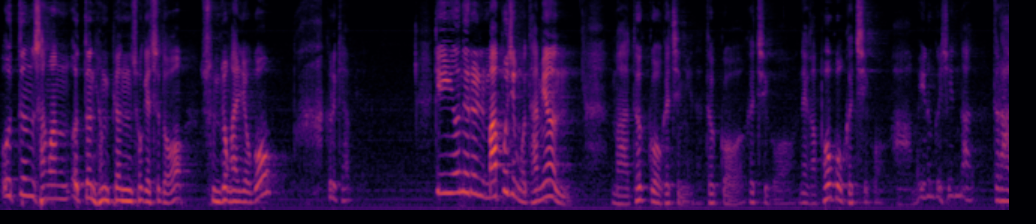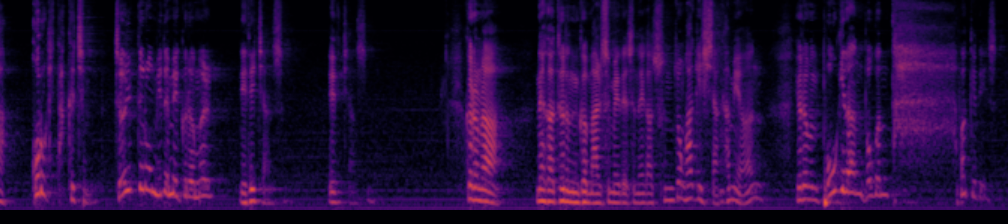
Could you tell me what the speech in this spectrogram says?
어떤 상황, 어떤 형편 속에서도 순종하려고 다 그렇게 합니다. 이 은혜를 맛보지 못하면 막 듣고 그칩니다. 듣고 그치고 내가 보고 그치고 아, 뭐 이런 것이 있나더라. 그렇게 딱 그칩니다. 절대로 믿음의 걸음을 내딛지 않습니다. 내딛지 않습니다. 그러나 내가 들은 그 말씀에 대해서 내가 순종하기 시작하면 여러분 복이란 복은 다 받게 돼 있습니다.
